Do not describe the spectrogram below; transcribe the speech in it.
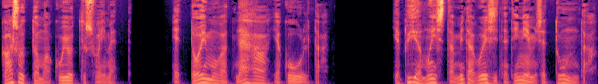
kasuta oma kujutlusvõimet, et toimuvat näha ja kuulda ja püüa mõista, mida võisid need inimesed tunda.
